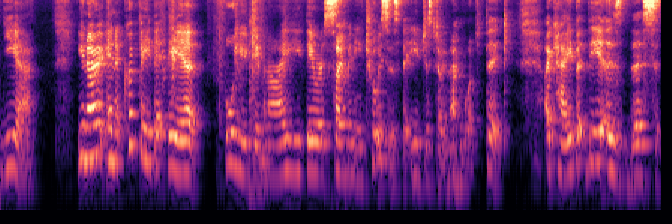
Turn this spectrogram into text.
yeah you know and it could be that they're for you, Gemini, there are so many choices that you just don't know what to pick. Okay, but there is this,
